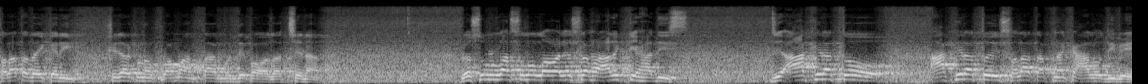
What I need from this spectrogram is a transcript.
সলাত আদায়কারী, সেটার কোনো প্রমাণ তার মধ্যে পাওয়া যাচ্ছে না। রসুল্লাহ সাল্লাহ আরেকটি হাদিস যে আখেরা তো আখেরা তো এই সলাত আপনাকে আলো দিবে।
